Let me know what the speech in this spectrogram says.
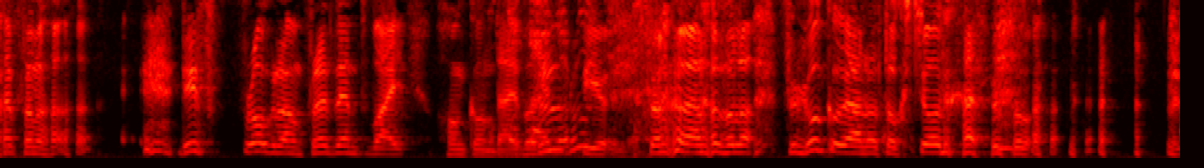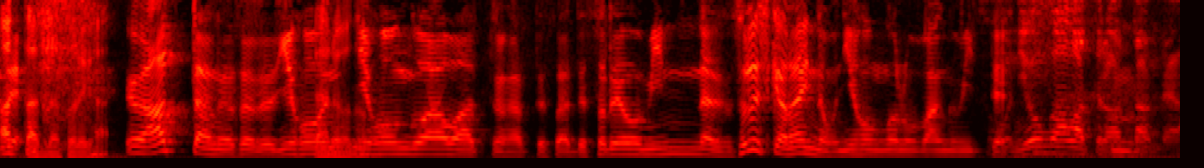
その This program present by 香港大丸っていうそのあのそのすごくあの特徴のあるそのあったんだそれがあったのよ、それ。日本、ど日本語アワーってのがあってさ。で、それをみんなで、それしかないんだもん、日本語の番組って。日本語アワーってのあったんだよ、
